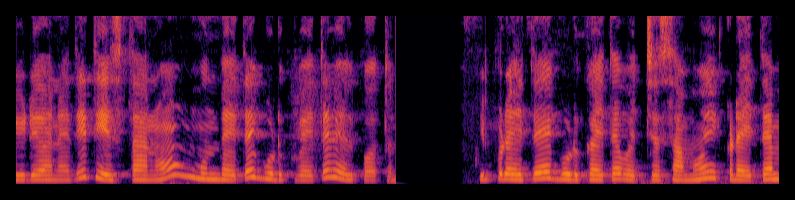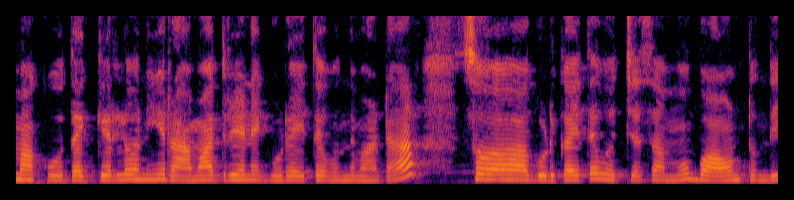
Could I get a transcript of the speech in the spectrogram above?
వీడియో అనేది తీస్తాను. ముందైతే గుడికి అయితే వెళ్ళిపోతున్నాను ఇప్పుడైతే గుడికి అయితే వచ్చేసాము. ఇక్కడైతే మాకు దగ్గరలోని రామాద్రి అనే గుడి అయితే ఉందన్నమాట. సో ఆ గుడికి అయితే వచ్చేసాము. బాగుంటుంది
